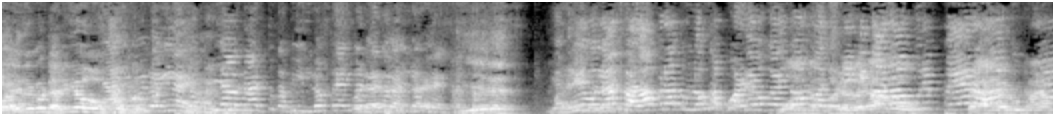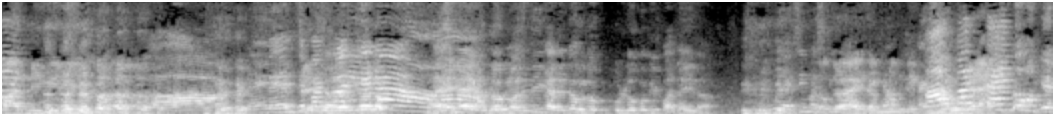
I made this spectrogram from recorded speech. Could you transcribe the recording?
भाई देखो डर गया हो यार वो लोग ही लोग ट्रेन करते करते ये। अरे वो यार तड़प तुम लोग सब खड़े हो गए तो मछली हो निकालो पूरे पैर पैर उठाना मारने के लिए। हाँ, से चलो, लेना नहीं नहीं हम लोग मस्ती कर रहे थे उन लोग उन लोगों को भी पता ही था। तू पर हो गया।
